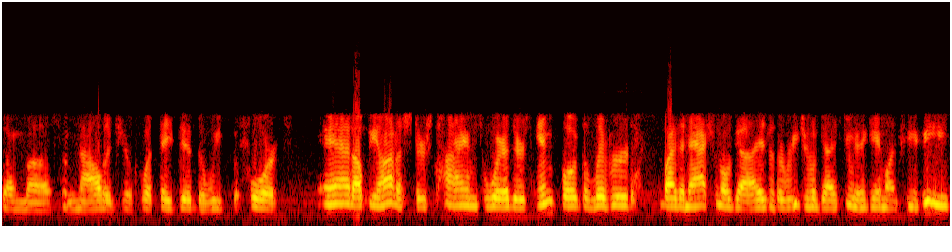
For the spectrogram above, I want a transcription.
some uh, some knowledge of what they did the week before. And I'll be honest, there's times where there's info delivered by the national guys or the regional guys doing a game on TV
